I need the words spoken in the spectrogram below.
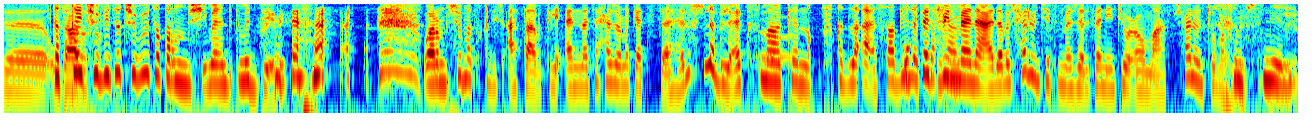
آه، كتبقاي تشوفي تتشوفي وتترمشي ما عندك ما ديري. ورمشو ما تفقديش أعصابك لأن حتى حاجة ما كتستاهلش. لا بالعكس ما كنفقد لا أعصابي لا حاجة. المناعه دابا شحال وانت في المجال الفني؟ انت وعمر شحال وأنتم خمس سنين.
